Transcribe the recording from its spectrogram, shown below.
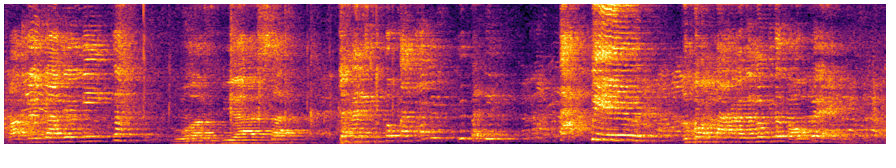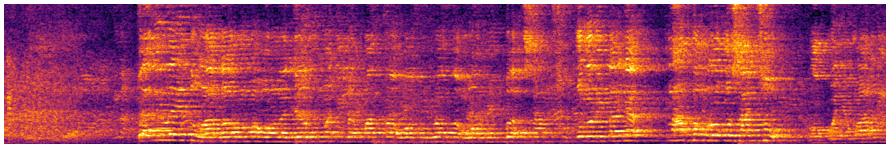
Pakai dalil nikah luar biasa. Jangan ditepuk tangan itu tadi. Takbir. Tepuk tangan kita topeng. Dalilnya itu laga roma wala jaruma ila mahta wa hulata wa ruba samsu. Kalau ditanya, kenapa merokok samsu? Rokoknya wali,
